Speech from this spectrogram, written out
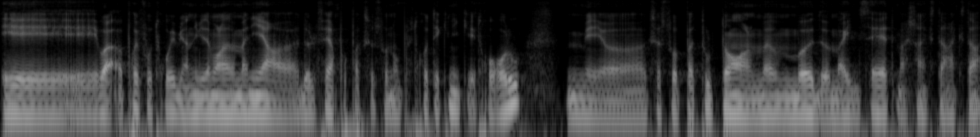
Et voilà, après, il faut trouver bien évidemment la manière euh, de le faire pour pas que ce soit non plus trop technique et trop relou, mais euh, que ça soit pas tout le temps le même mode mindset, machin, etc. etc.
